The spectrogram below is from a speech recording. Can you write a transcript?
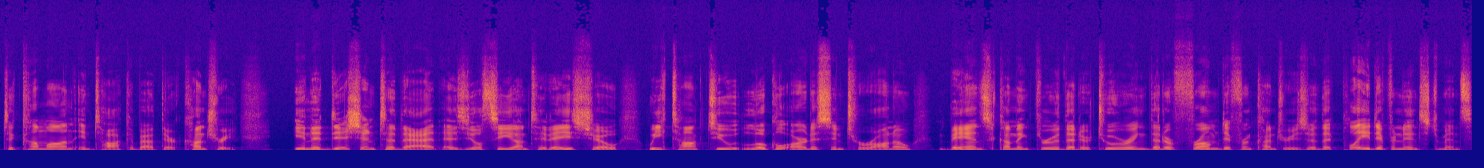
to come on and talk about their country. In addition to that, as you'll see on today's show, we talk to local artists in Toronto, bands coming through that are touring that are from different countries or that play different instruments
